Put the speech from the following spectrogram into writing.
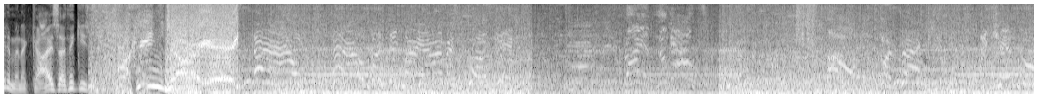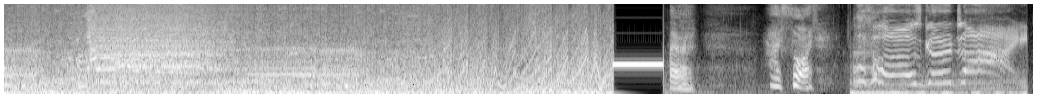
Wait a minute, guys. I think he's. Fucking dying! Ryan, look out! Oh, my back! I can't move! Uh, I thought. I thought I was gonna die! What the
